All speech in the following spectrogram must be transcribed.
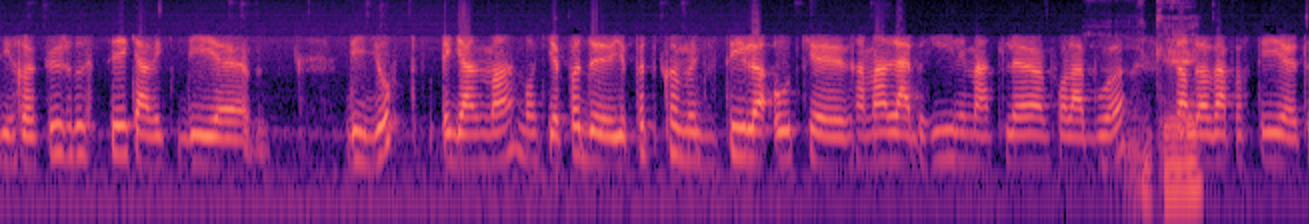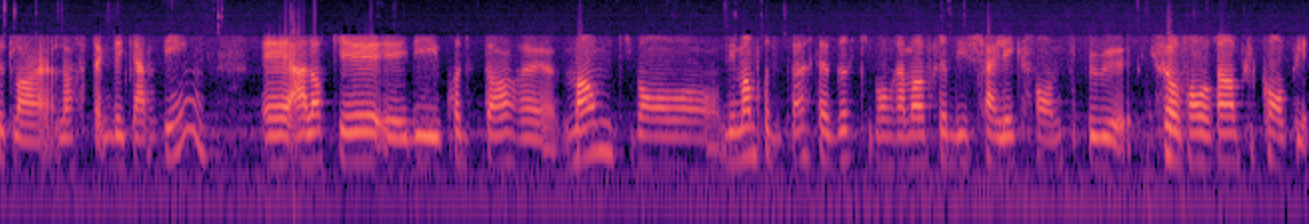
des refuges rustiques avec des, euh, des yourtes également. Donc, il n'y a pas de il y a pas de commodité là, autre que vraiment l'abri, les matelas pour la bois. OK. Les gens doivent apporter euh, tout leur, leur stock de camping. Euh, alors que euh, des producteurs euh, membres qui vont des membres producteurs, c'est-à-dire qui vont vraiment offrir des chalets qui sont un petit peu euh, qui sont vraiment plus complets.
